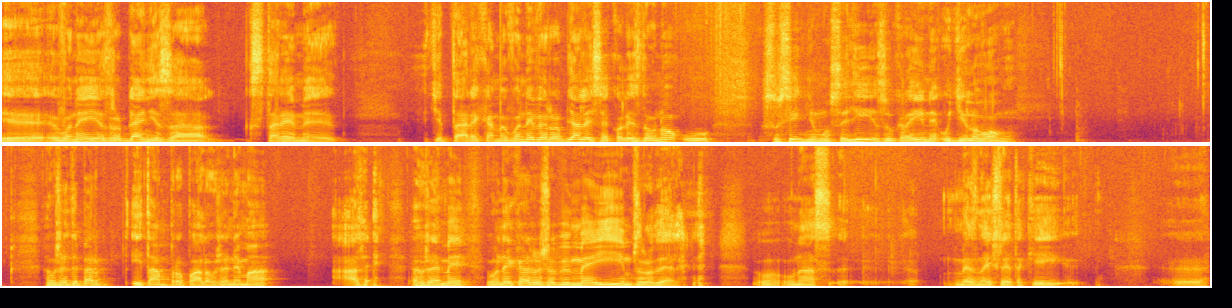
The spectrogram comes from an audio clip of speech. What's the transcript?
Е, Вони є зроблені за старими кептариками. Вони вироблялися колись давно у сусідньому селі з України у Діловому. Вже тепер і там пропало, вже нема. Але вже ми, вони кажуть, щоб ми і їм зробили. У, у нас е, ми знайшли такий е,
